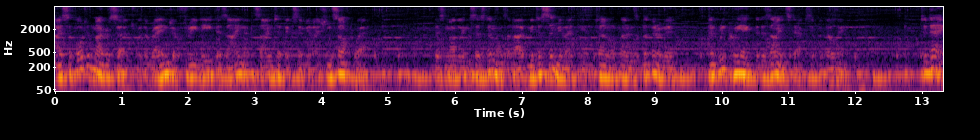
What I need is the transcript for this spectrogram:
I supported my research with a range of 3D design and scientific simulation software. This modeling system has allowed me to simulate the internal plans of the pyramid and recreate the design steps of the building. Today,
